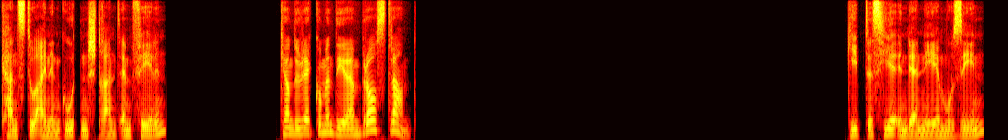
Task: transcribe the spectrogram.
Kannst du einen guten Strand empfehlen? Kan du rekommendera en bra strand? Gibt es hier in der Nähe Museen?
